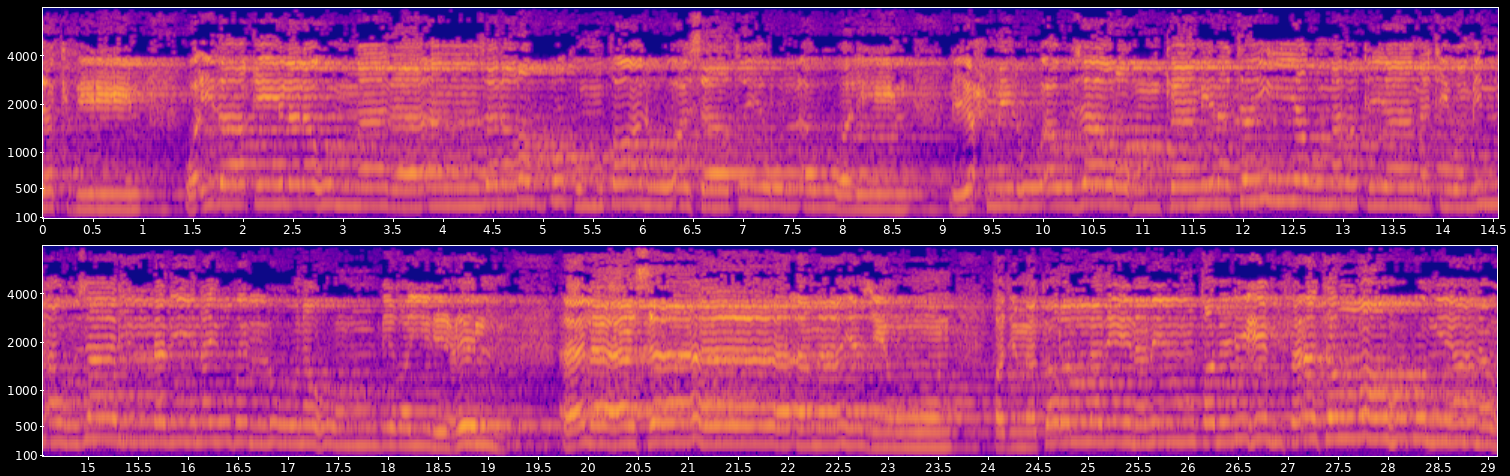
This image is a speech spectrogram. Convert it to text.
المستكبرين وإذا قيل لهم ماذا أنزل ربكم قالوا أساطير الأولين. ليحملوا أوزارهم كاملة يوم القيامة ومن أوزار الذين يضلونهم بغير علم. ألا ساء ما يزرون. قد مكر الذين من قبلهم فأتى الله بنيانهم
